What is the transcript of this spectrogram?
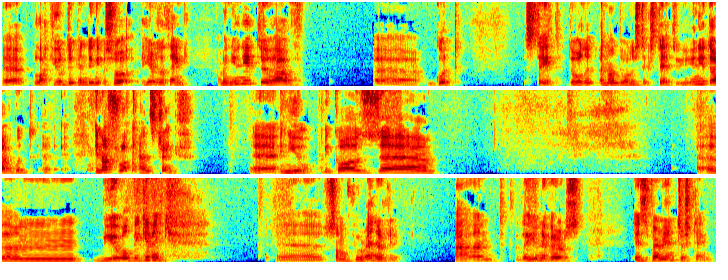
uh, like you're depending. So here's the thing. I mean, you need to have uh, good state, dual, a non-dualistic state. You, you need to have good uh, enough luck and strength uh, in you because um, um, you will be giving uh, some of your energy and the universe is very interesting.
